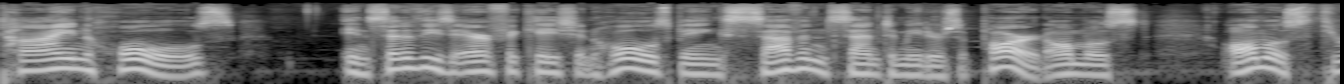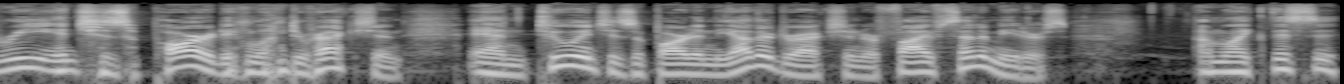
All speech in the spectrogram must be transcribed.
tine holes, instead of these aerification holes being seven centimeters apart, almost almost three inches apart in one direction and two inches apart in the other direction or five centimeters. I'm like, this is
